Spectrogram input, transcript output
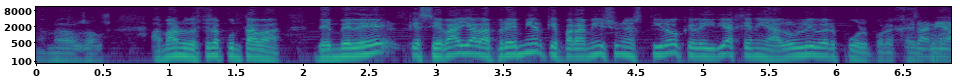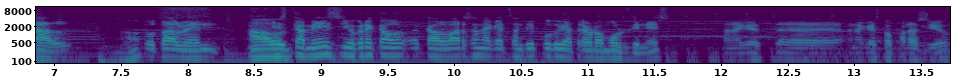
la mare dels ous. A Manu després apuntava Dembélé, que se vaya a la Premier, que para mí es un estilo que le iría genial. Un Liverpool, por ejemplo. Genial, No? totalment. El- És que, a més, jo crec que el, que el Barça en aquest sentit podria treure molts diners en, aquest, eh, en aquesta operació.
